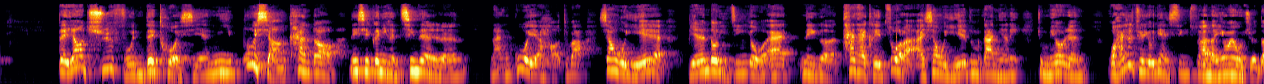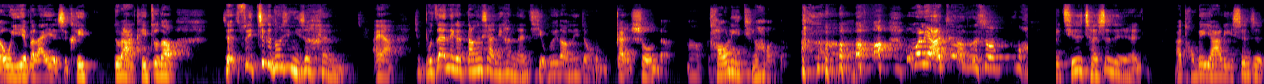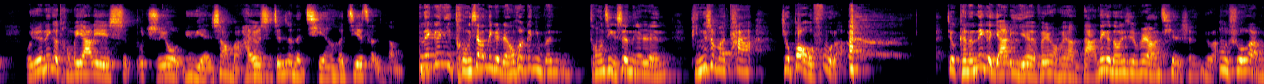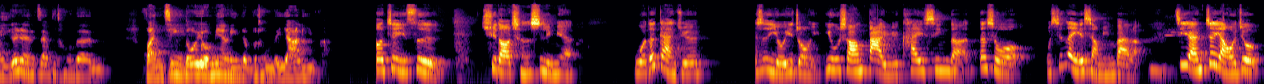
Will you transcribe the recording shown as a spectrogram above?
得要屈服，你得妥协，你不想看到那些跟你很亲近的人。难过也好，对吧？像我爷爷，别人都已经有哎那个太太可以做了，哎，像我爷爷这么大年龄就没有人，我还是觉得有点心酸的，因为我觉得我爷爷本来也是可以，对吧？可以做到，这所以这个东西你是很，哎呀，就不在那个当下，你很难体会到那种感受的，嗯，逃离挺好的，我们俩这样子说不好，其实城市的人。啊，同辈压力，甚至我觉得那个同辈压力是不只有语言上吧，还有是真正的钱和阶层上的。能跟你同校那个人，或跟你们同寝室那个人，凭什么他就暴富了？就可能那个压力也非常非常大，那个东西非常切身，对吧？这么说吧，每个人在不同的环境都有面临着不同的压力吧。呃，这一次去到城市里面，我的感觉是有一种忧伤大于开心的，但是我。我现在也想明白了，既然这样，我就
